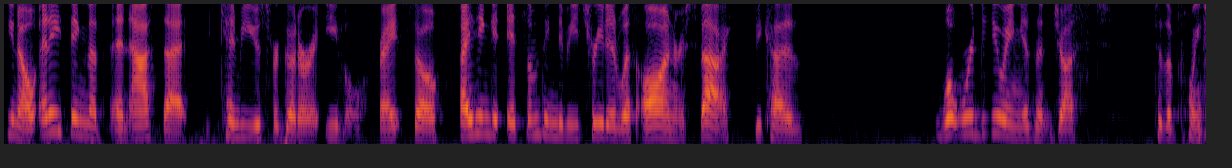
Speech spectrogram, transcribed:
You know, anything that's an asset can be used for good or evil, right? So I think it's something to be treated with awe and respect because what we're doing isn't just to the point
